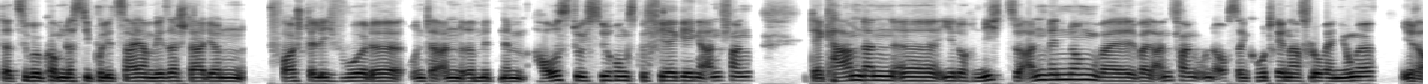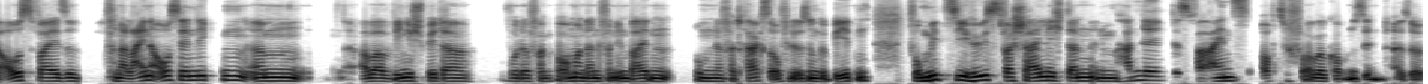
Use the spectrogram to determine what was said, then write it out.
dazu gekommen, dass die Polizei am Weserstadion vorstellig wurde, unter anderem mit einem Hausdurchsuchungsbefehl gegen Anfang. Der kam dann äh, jedoch nicht zur Anwendung, weil, weil Anfang und auch sein Co-Trainer Florian Junge ihre Ausweise von alleine aushändigten. Ähm, aber wenig später wurde Frank Baumann dann von den beiden um eine Vertragsauflösung gebeten, womit sie höchstwahrscheinlich dann im Handeln des Vereins auch zuvor gekommen sind. Also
